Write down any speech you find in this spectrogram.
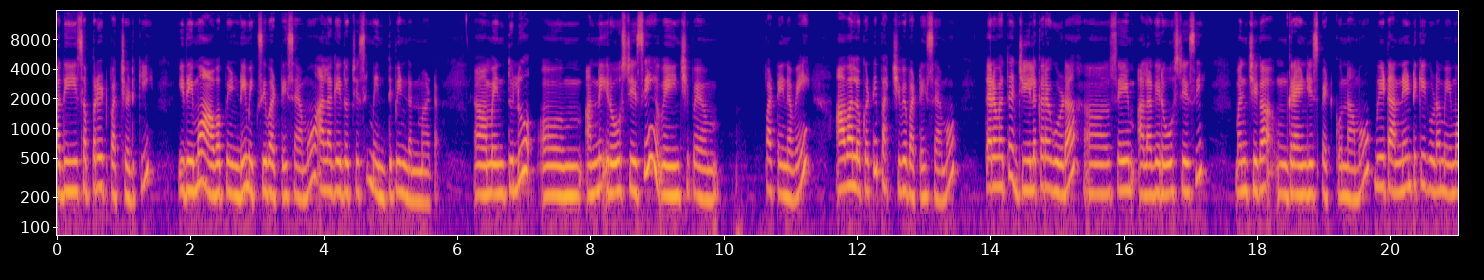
అది సపరేట్ పచ్చడికి. ఇదేమో ఆవపిండి మిక్సీ పట్టేసాము. అలాగే ఇది వచ్చేసి మెంతిపిండి అనమాట మెంతులు అన్నీ రోస్ట్ చేసి వేయించి పట్టినవి. ఆవాలు ఒకటి పచ్చివి పట్టేసాము. తర్వాత జీలకర్ర కూడా సేమ్ అలాగే రోస్ట్ చేసి మంచిగా గ్రైండ్ చేసి పెట్టుకున్నాము. వీటన్నింటికి కూడా మేము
